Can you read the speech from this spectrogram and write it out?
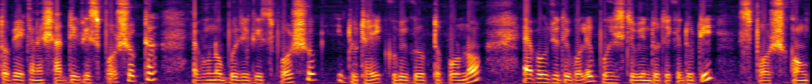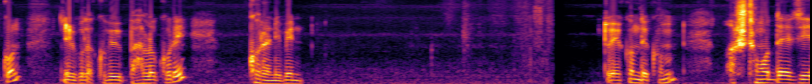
তবে এখানে ষাট ডিগ্রি স্পর্শকটা এবং নব্বই ডিগ্রি স্পর্শক, এই দুটাই খুবই গুরুত্বপূর্ণ। এবং যদি বলে বহিস্থ বিন্দু থেকে দুটি স্পর্শক অঙ্কন, এগুলো খুবই ভালো করে করে করে নেবেন। তো এখন দেখুন, অষ্টম অধ্যায়ের যে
